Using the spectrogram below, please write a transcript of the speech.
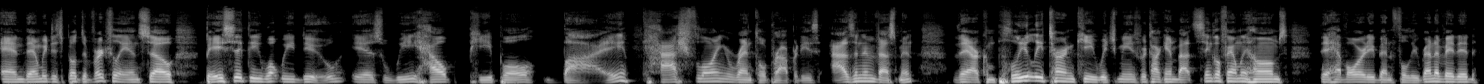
And then we just built it virtually. And so basically what we do is we help people buy cash flowing rental properties as an investment. They are completely turnkey, which means we're talking about single family homes. They have already been fully renovated.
